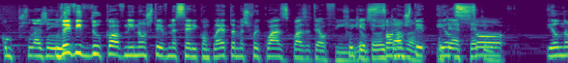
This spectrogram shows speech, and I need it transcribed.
como personagem. O David Duchovny não esteve na série completa, mas foi quase, quase até ao fim. Foi que ele até só não esteve, Até ele só ele na,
